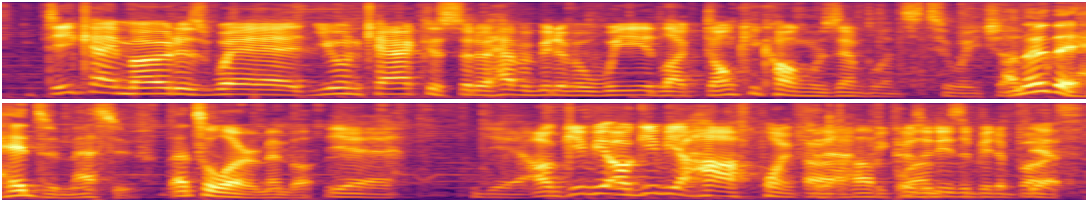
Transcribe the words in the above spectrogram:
DK mode is where you and characters sort of have a bit of a weird, like Donkey Kong resemblance to each other. I know their heads are massive. That's all I remember. Yeah, yeah. I'll give you. I'll give you a half point for Oh, that because one. it is a bit of both.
